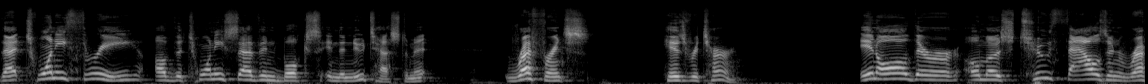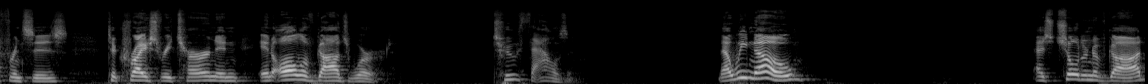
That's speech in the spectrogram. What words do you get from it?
that 23 of the 27 books in the New Testament reference his return. In all, there are almost 2,000 references to Christ's return in, in all of God's Word. 2,000. Now, we know, as children of God,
